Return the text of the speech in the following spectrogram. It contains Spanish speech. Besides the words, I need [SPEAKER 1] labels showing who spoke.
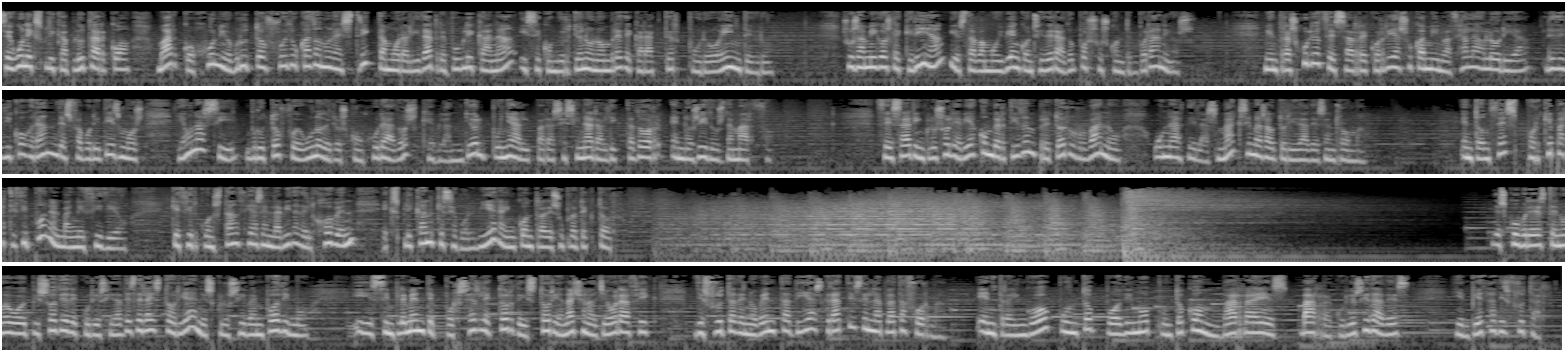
[SPEAKER 1] Según explica Plutarco, Marco Junio Bruto fue educado en una estricta moralidad republicana y se convirtió en un hombre de carácter puro e íntegro. Sus amigos le querían y estaba muy bien considerado por sus contemporáneos. Mientras Julio César recorría su camino hacia la gloria, le dedicó grandes favoritismos y aún así Bruto fue uno de los conjurados que blandió el puñal para asesinar al dictador en los idus de marzo. César incluso le había convertido en pretor urbano, una de las máximas autoridades en Roma. Entonces, ¿por qué participó en el magnicidio? ¿Qué circunstancias en la vida del joven explican que se volviera en contra de su protector? Descubre este nuevo episodio de Curiosidades de la Historia en exclusiva en Podimo y simplemente por ser lector de Historia National Geographic disfruta de 90 días gratis en la plataforma. Entra en go.podimo.com barra es barra curiosidades y empieza a disfrutar.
